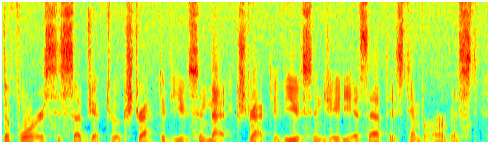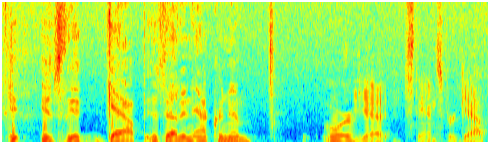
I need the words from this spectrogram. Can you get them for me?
the forest is subject to extractive use, and that extractive use in JDSF is timber harvest. I- Is the GAP, is that an acronym? Or Yeah, it stands for GAP.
